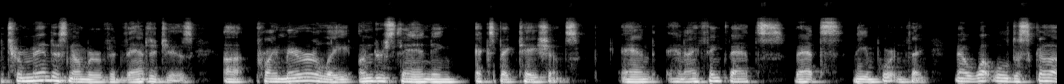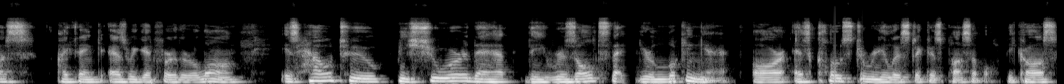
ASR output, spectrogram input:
a tremendous number of advantages, uh, primarily understanding expectations. And, and I think that's, that's the important thing. Now, what we'll discuss, I think, as we get further along, is how to be sure that the results that you're looking at are as close to realistic as possible because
